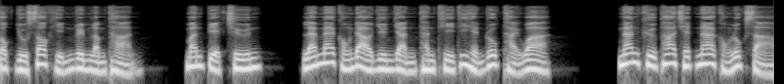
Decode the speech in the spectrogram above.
ตกอยู่ซอกหินริมลำธาร มันเปียกชื้น และแม่ของดาวยืนยันทันทีที่เห็นรูปถ่ายว่า นั่นคือผ้าเช็ดหน้าของลูกสาว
